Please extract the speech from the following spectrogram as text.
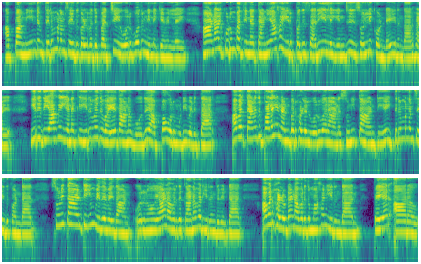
அப்பா மீண்டும் திருமணம் செய்து கொள்வது பற்றி ஒருபோதும் நினைக்கவில்லை. ஆனால் குடும்பத்தினர் தனியாக இருப்பது சரியில்லை என்று சொல்லிக்கொண்டே இருந்தார்கள். இறுதியாக எனக்கு இருபது வயதான போது அப்பா ஒரு முடிவெடுத்தார். அவர் தனது பழைய நண்பர்களுள் ஒருவரான சுனிதா ஆண்டியை திருமணம் செய்து கொண்டார். சுனிதா ஆண்டியும் விதவைதான். ஒரு நோயால் அவரது கணவர் இறந்துவிட்டார். அவர்களுடன் அவரது மகன் இருந்தான். பெயர் ஆரவ்.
